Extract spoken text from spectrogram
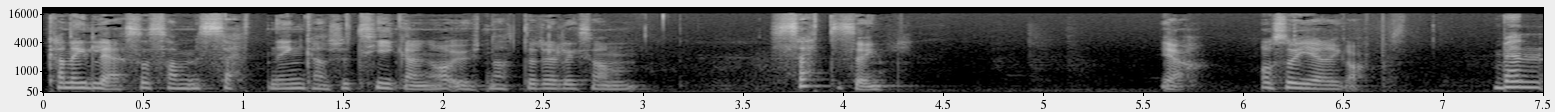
kan jeg lese samme setning kanskje ti ganger uten at det liksom setter seg. Ja. Og så gir jeg opp. Men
